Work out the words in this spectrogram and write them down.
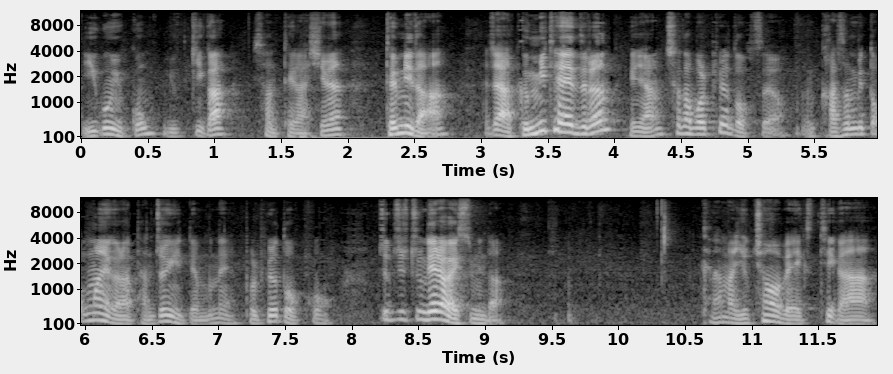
2060 6기가 선택하시면 됩니다 자, 그 밑에 애들은 그냥 쳐다볼 필요도 없어요. 가성비 똥망이거나 단종이기 때문에 볼 필요도 없고 쭉쭉쭉 내려가 있습니다. 그나마 6500 XT가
